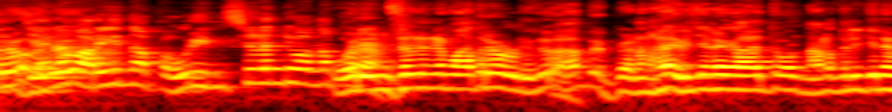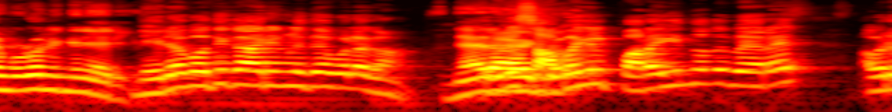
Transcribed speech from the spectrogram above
ഒരു ജനം അറിയുന്ന ഒരു ഇൻസിഡന്റ് ഒരു ഇൻസിഡന്റ് മാത്രമേ ഉള്ളൂ. ഇത് പിണറായി വിജയന്റെ കാലത്ത് നടന്നിരിക്കുന്ന മുഴുവൻ ഇങ്ങനെയായിരിക്കും. നിരവധി കാര്യങ്ങൾ ഇതേപോലെ കാണും. ഒരു സഭയിൽ പറയുന്നത് വേറെ അവർ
